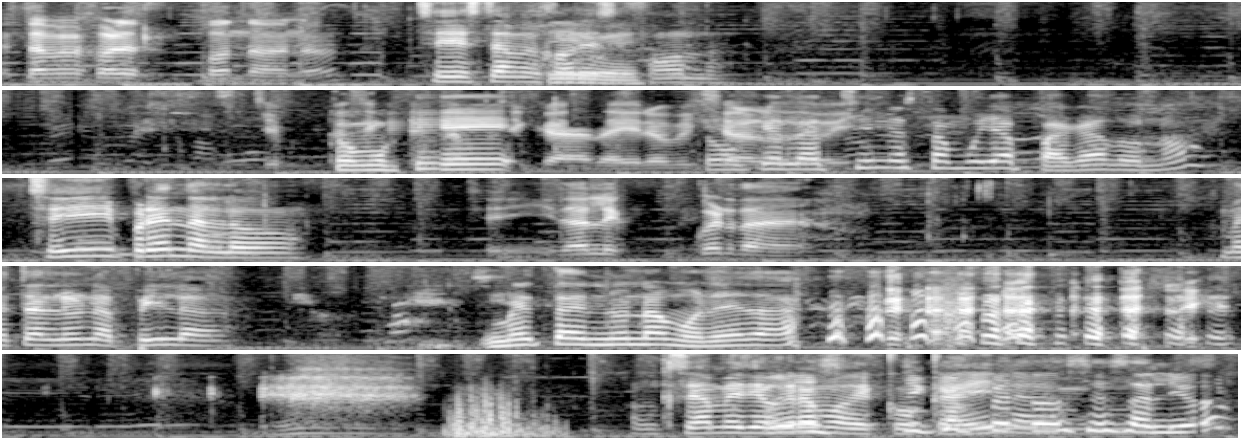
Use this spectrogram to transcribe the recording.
Está mejor el fondo, ¿no? Sí, está mejor Sí, ese fondo. Sí, Como que- como que la china está muy apagado, ¿no? Sí, préndanlo. Sí, dale cuerda. Métanle una pila. Métanle una moneda. Aunque sea medio Oye, gramo de ¿sí qué cocaína. pedo se salió?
